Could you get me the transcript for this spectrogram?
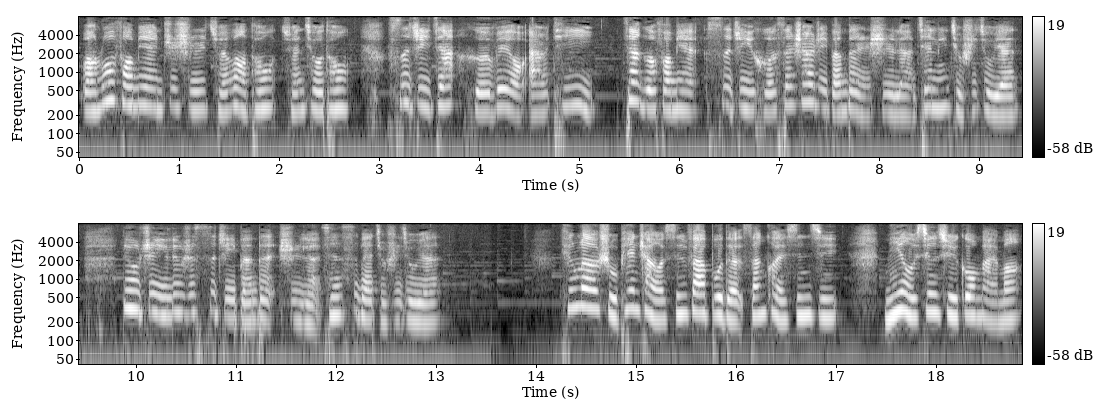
网络方面支持全网通、全球通、4G 加和 vivo LTE。价格方面，4G 和 32G 版本是两千零九十九元，6G、64G 版本是两千四百九十九元。听了薯片厂新发布的三款新机，你有兴趣购买吗？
